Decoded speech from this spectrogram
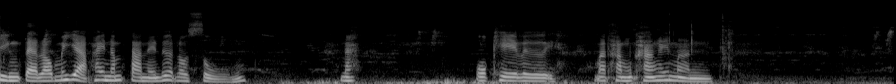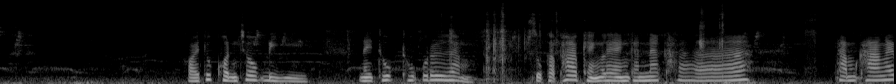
จริง แต่เราไม่อยากให้น้ำตาลในเลือดเราสูงนะ โอเคเลย มาทำค้างให้มัน ขอให้ทุกคนโชคดี ในทุกๆเรื่อง สุขภาพแข็งแรงกันนะคะทำค้างให้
